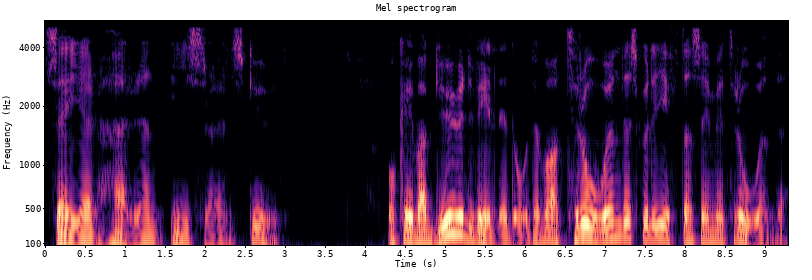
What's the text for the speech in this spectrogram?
säger Herren Israels Gud. Okej, vad Gud ville då, det var att troende skulle gifta sig med troende.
